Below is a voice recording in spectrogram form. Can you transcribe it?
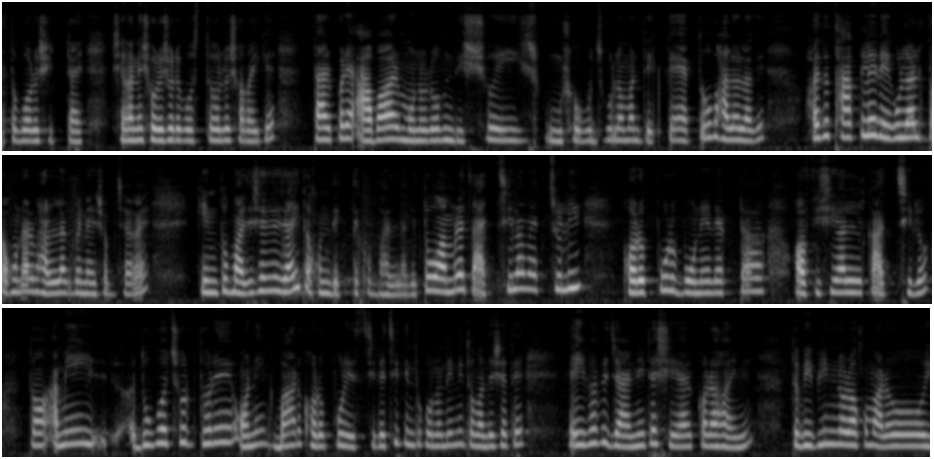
এত বড় সিটটায়। সেখানে সরে সরে বসতে হলো সবাইকে। তারপরে আবার মনোরম দৃশ্য, এই সবুজগুলো আমার দেখতে এত ভালো লাগে। হয়তো থাকলে রেগুলার তখন আর ভালো লাগবে না এসব জায়গায়। কিন্তু মাঝে সাঝে যাই, তখন দেখতে খুব ভালো লাগে। তো আমরা যাচ্ছিলাম অ্যাকচুয়ালি খড়গপুর বনের একটা অফিসিয়াল কাজ ছিল। তো আমি এই দু বছর ধরে অনেকবার খড়গপুর এসেছি গেছি, কিন্তু কোনো দিনই তোমাদের সাথে এইভাবে জার্নিটা শেয়ার করা হয়নি। তো বিভিন্ন রকম আরও ওই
